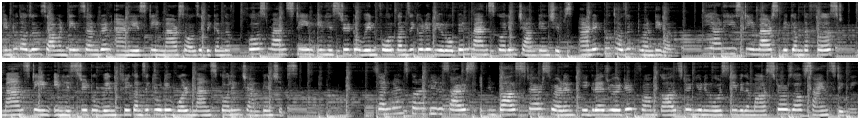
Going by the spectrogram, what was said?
In 2017, Sundgren and his teammates also became the first men's team in history to win four consecutive European men's curling championships. And in 2021, he and his teammates became the first men's team in history to win three consecutive World Men's Curling Championships. Sundgren currently resides in Karlstad, Sweden. He graduated from Karlstad University with a Master's of Science degree.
